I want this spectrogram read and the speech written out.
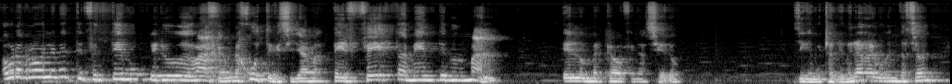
ahora probablemente enfrentemos un periodo de baja, un ajuste que se llama perfectamente normal en los mercados financieros Así que nuestra primera recomendación,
